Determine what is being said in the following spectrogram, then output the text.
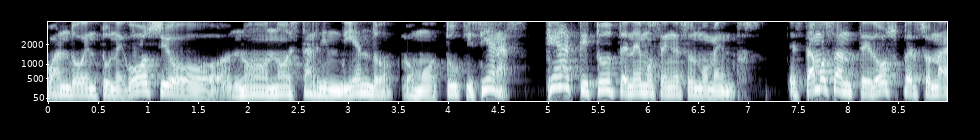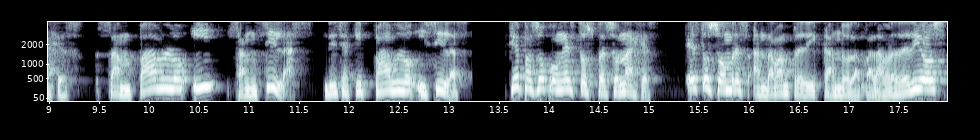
Cuando en tu negocio no, no está rindiendo como tú quisieras. ¿Qué actitud tenemos en esos momentos? Estamos ante dos personajes, San Pablo y San Silas. Dice aquí Pablo y Silas. ¿Qué pasó con estos personajes? Estos hombres andaban predicando la palabra de Dios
